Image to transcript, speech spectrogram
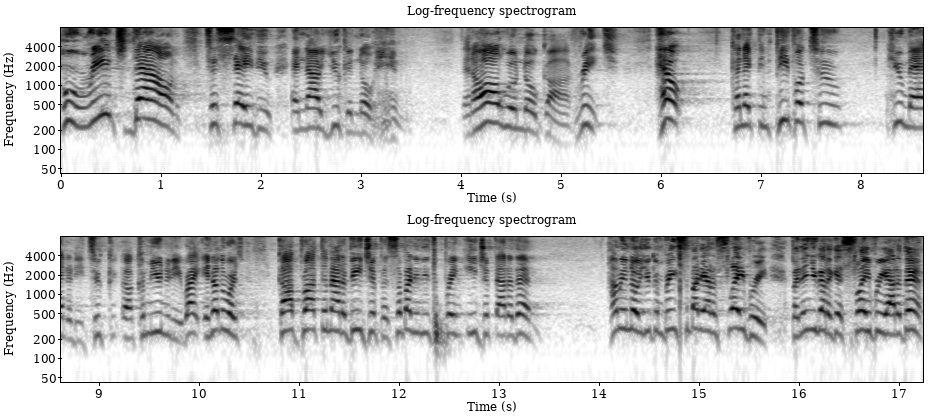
who reached down to save you, and now you can know Him. That all will know God. Reach. Help connecting people to humanity, to uh, community, right? In other words, God brought them out of Egypt, and somebody needs to bring Egypt out of them. How many know you can bring somebody out of slavery, but then you got to get slavery out of them?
